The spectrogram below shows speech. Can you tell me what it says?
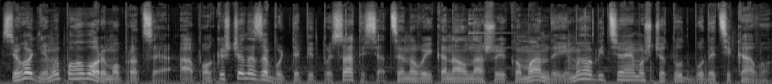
Сьогодні ми поговоримо про це, а поки що не забудьте підписатися. Це новий канал нашої команди, і ми обіцяємо, що тут буде цікаво.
